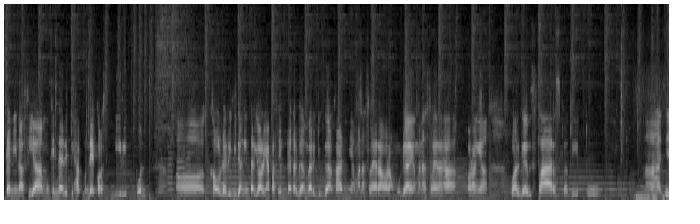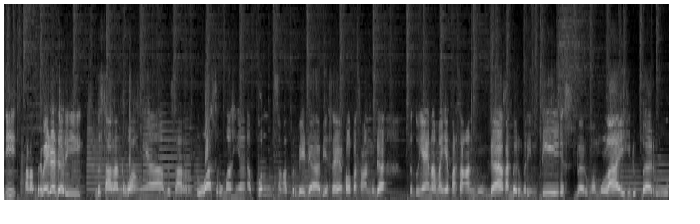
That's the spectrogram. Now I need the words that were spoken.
Skandinavia mungkin dari pihak mendekor sendiri pun uh, kalau dari bidang interiornya pasti udah tergambar juga kan yang mana selera orang muda yang mana selera orang yang keluarga besar seperti itu Nah, hmm. jadi sangat berbeda dari besaran ruangnya, besar luas rumahnya pun sangat berbeda. Biasanya kalau pasangan muda tentunya yang namanya pasangan muda kan baru merintis, baru memulai hidup baru,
